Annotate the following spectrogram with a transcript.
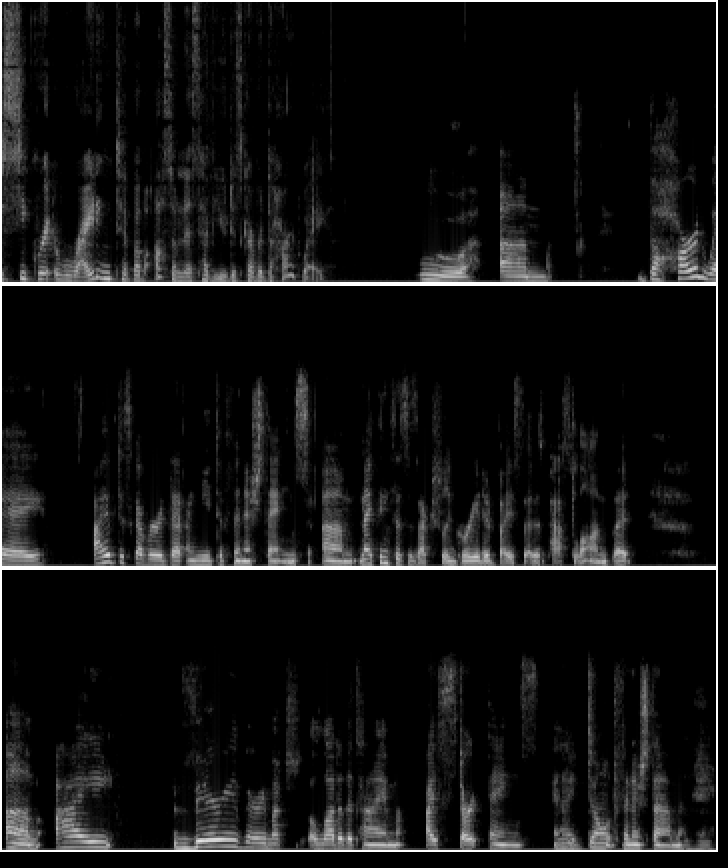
secret writing tip of awesomeness have you discovered the hard way? Ooh, um, the hard way, I've discovered that I need to finish things. Um, and I think this is actually great advice that is passed along. But um, I very, very much, a lot of the time, I start things and I don't finish them. Mhm.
